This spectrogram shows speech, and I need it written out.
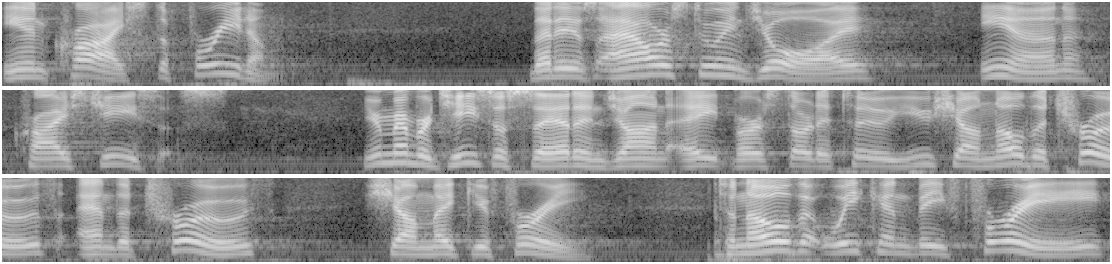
in Christ, the freedom that is ours to enjoy in Christ Jesus. You remember Jesus said in John 8, verse 32, You shall know the truth, and the truth shall make you free. To know that we can be free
